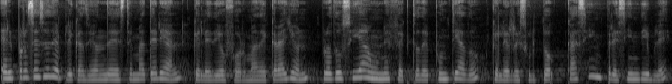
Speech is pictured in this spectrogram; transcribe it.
El proceso de aplicación de este material, que le dio forma de crayón, producía un efecto de punteado que le resultó casi imprescindible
